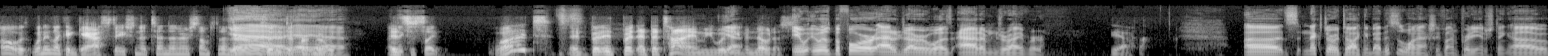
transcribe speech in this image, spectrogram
oh, wasn't he like a gas station attendant or something? or was it a different yeah, movie? yeah. I It's just like, what? It, but it, but at the time, you wouldn't Yeah. even notice. it, it was before Adam Driver was Adam Driver. yeah. Uh, s- next door we're talking about. This is one I actually find pretty interesting. Uh,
